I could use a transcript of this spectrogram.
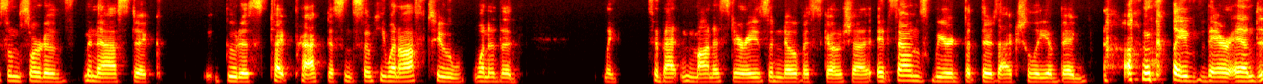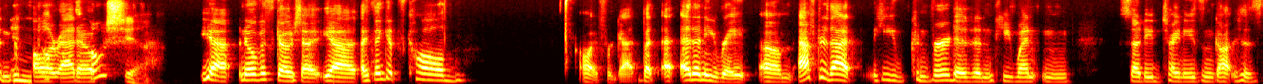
some sort of monastic Buddhist type practice. And so he went off to one of the like Tibetan monasteries in Nova Scotia. It sounds weird, but there's actually a big enclave there and in, in Colorado. Nova Scotia. Yeah, Nova Scotia. Yeah, I think it's called oh, I forget. But at, at any rate, um, after that, he converted and he went and studied Chinese and got his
